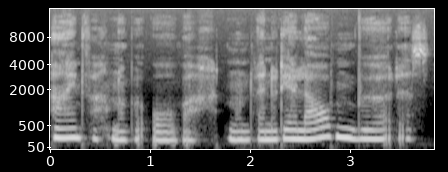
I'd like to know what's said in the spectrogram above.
Einfach nur beobachten und wenn du dir erlauben würdest,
